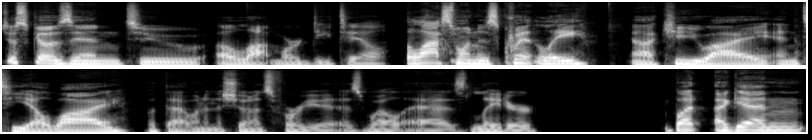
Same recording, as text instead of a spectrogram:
just goes into a lot more detail. The last one is Quintly, uh, Q U I N T L Y. Put that one in the show notes for you as well as later. But again,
